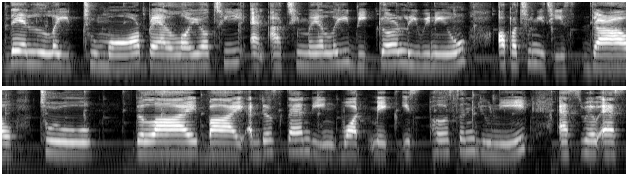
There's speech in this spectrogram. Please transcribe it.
then leads to more brand loyalty and ultimately bigger revenue opportunities down to the by understanding what makes each person unique as well as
